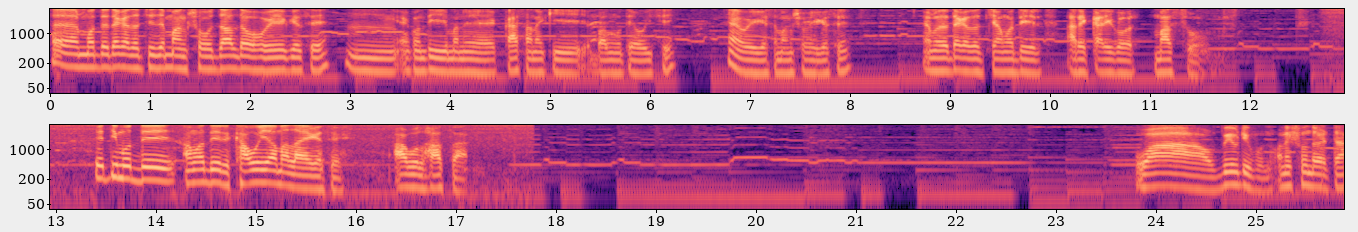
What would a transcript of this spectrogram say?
হ্যাঁ এর মধ্যে দেখা যাচ্ছে যে মাংস জাল দেওয়া হয়ে গেছে। এখন দিয়ে মানে কাঁচা নাকি বালমতে হয়েছে হ্যাঁ হয়ে গেছে, মাংস হয়ে গেছে। এর মধ্যে দেখা যাচ্ছে আমাদের আরেক কারিগর, মাসুম। ইতিমধ্যে আমাদের খাওয়াইয়া মালা হয়ে গেছে, আবুল হাসান। ওয়াও বিউটিফুল অনেক সুন্দর একটা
